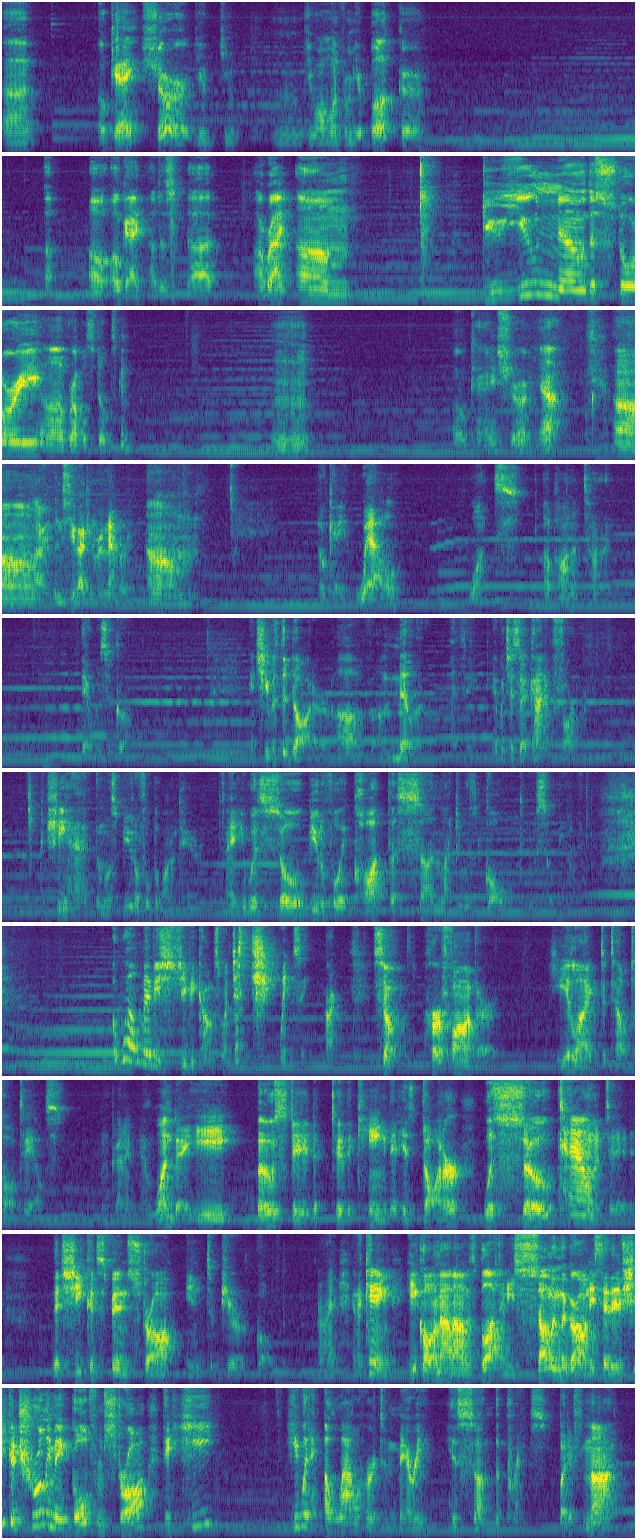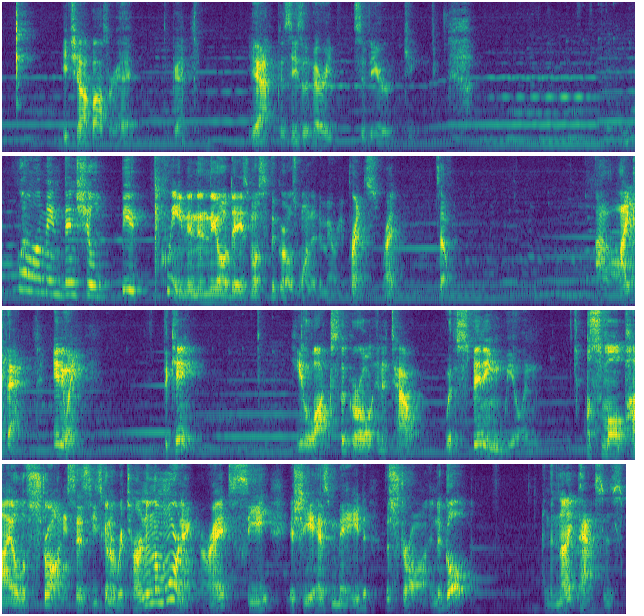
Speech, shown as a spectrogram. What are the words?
Uh, okay, sure. You you mm, do you want one from your book or? Oh, okay. I'll just. Uh, all right. Um. Do you know the story of Rumpelstiltskin? Mm-hmm. Okay, sure. Yeah. Um, all right, let me see if I can remember. Um, okay, well, once upon a time, there was a girl. And she was the daughter of a miller, I think, Eh, which is a kind of farmer. And she had the most beautiful blonde hair. And it was so beautiful, it caught the sun like it was gold. It was so beautiful. Well, maybe she becomes one. Just wait and see. All right. So, her father, he liked to tell tall tales. Okay. And one day he boasted to the king that his daughter was so talented that she could spin straw into pure gold. All right. And the king, he called him out on his bluff and he summoned the girl and he said that if she could truly make gold from straw, that he he would allow her to marry his son, the prince. But if not, he'd chop off her head. Okay? Yeah, because he's a very severe king. Well, I mean, then she'll be a queen, and in the old days, most of the girls wanted to marry a prince, right? So, I like that. Anyway, the king, he locks the girl in a tower with a spinning wheel and a small pile of straw. And he says he's going to return in the morning, all right, to see if she has made the straw into gold. And the night passes,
